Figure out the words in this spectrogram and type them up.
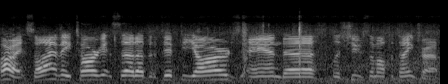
Alright, so I have a target set up at 50 yards and uh, let's shoot some off the tank trap.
